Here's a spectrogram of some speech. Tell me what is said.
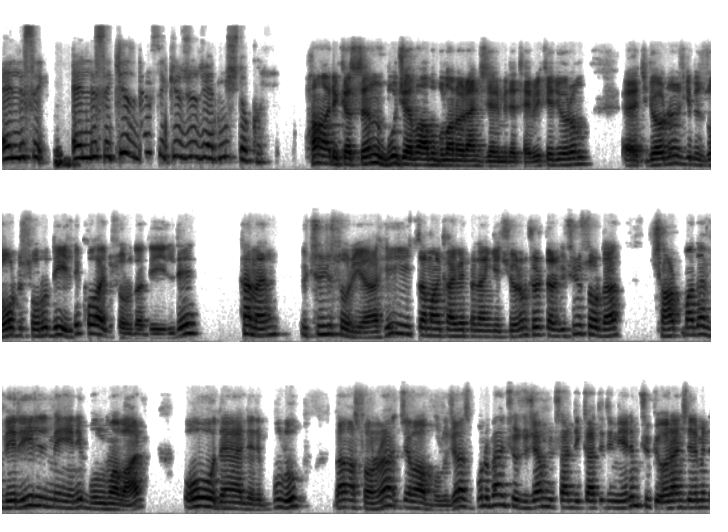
58.879. Harikasın. Bu cevabı bulan öğrencilerimi de tebrik ediyorum. Evet, gördüğünüz gibi zor bir soru değildi, kolay bir soru da değildi. Hemen üçüncü soruya hiç zaman kaybetmeden geçiyorum. Çocuklar üçüncü soruda çarpmada verilmeyeni bulma var. O değerleri bulup daha sonra cevap bulacağız. Bunu ben çözeceğim. Lütfen dikkatli dinleyelim. Çünkü öğrencilerimin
